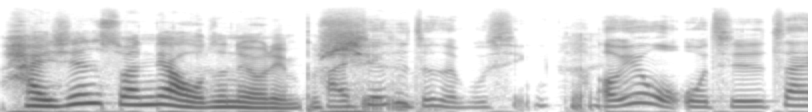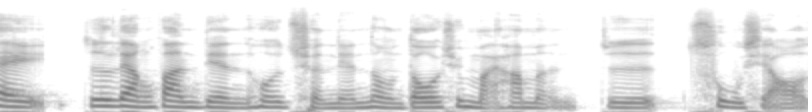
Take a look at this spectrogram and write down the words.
海鲜酸掉，我真的有点不行。海鲜是真的不行哦，因为我我其实，在就是量饭店或者全联那种，都会去买他们就是促销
